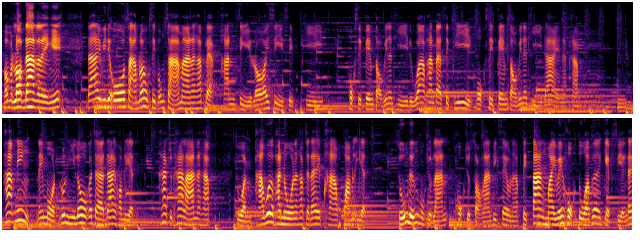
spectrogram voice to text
เพราะมันรอบด้านอะไรอย่างนี้ ได้วิดีโอ 360 องศามานะครับ แบบ 1440p 60 เฟรมต่อวินาที หรือว่า 1080p 60 เฟรมต่อวินาทีได้นะครับ ภาพนิ่งในโหมดรุ่นฮีโร่ก็จะได้ความละเอียด 5.5 ล้านนะครับ ส่วน Power Pano นะครับ จะได้พาความละเอียด สูงถึง 6. ล้าน 6.2 ล้านพิกเซลนะครับ ติดตั้งไมค์ไว้ 6 ตัวเพื่อเก็บเสียงได้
